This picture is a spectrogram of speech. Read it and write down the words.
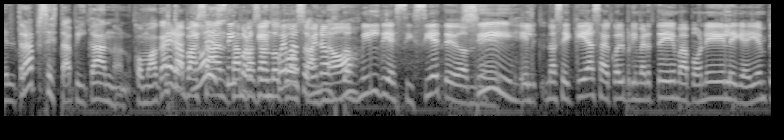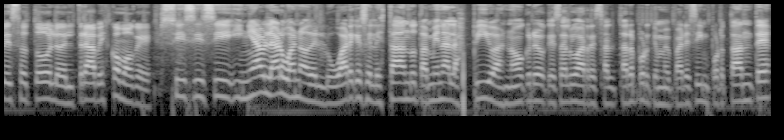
el trap se está picando. Como acá está pasando, están pasando fue cosas, más o menos ¿no? 2017 donde Sí. el, no sé qué sacó el primer tema, ponele, que ahí empezó todo lo del trap. Es como que Sí, sí, sí. Y ni hablar, bueno, del lugar que se le está dando también a las pibas, ¿no? Creo que es algo a resaltar porque me parece importante.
